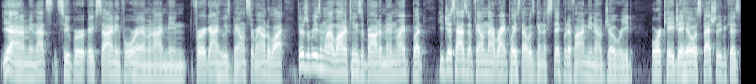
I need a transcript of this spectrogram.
Yeah, and I mean that's super exciting for him. And I mean, for a guy who's bounced around a lot, there's a reason why a lot of teams have brought him in, right? But he just hasn't found that right place that was going to stick. But if I'm, you know, Joe Reed or KJ Hill, especially because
